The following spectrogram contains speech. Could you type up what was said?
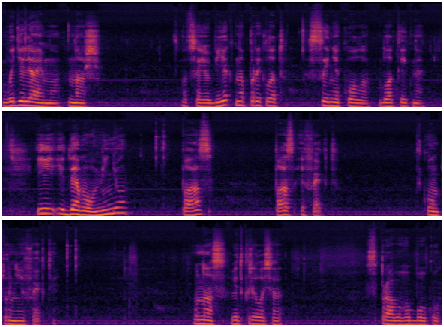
Виділяємо наш оцей об'єкт, наприклад, синє коло, блакитне. І йдемо в меню Paz, Paz Effect. Контурні ефекти. У нас відкрилося з правого боку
